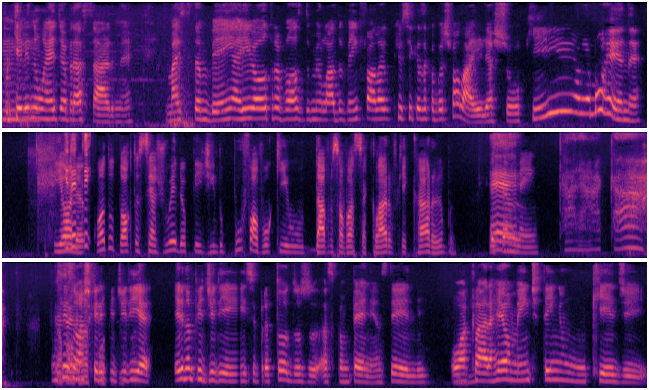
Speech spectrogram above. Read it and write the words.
Porque ele não é de abraçar, né? Mas também aí a outra voz do meu lado vem e fala o que o Sicas acabou de falar. Ele achou que ela ia morrer, né? E olha, dete- quando o Doctor se ajoelhou pedindo, por favor, que o Davros salvasse a Clara, eu fiquei, caramba. Eu É. também. Caraca! Vocês não né, acham que ele pediria. Ele não pediria isso pra todas as companions dele? Ou a Uhum. Clara realmente tem um quê de,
